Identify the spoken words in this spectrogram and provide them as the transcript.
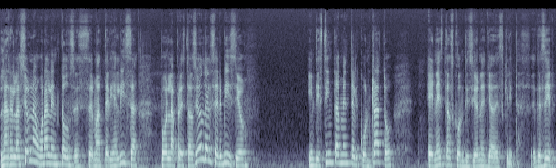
la relación laboral entonces se materializa por la prestación del servicio, indistintamente el contrato, en estas condiciones ya descritas. Es decir,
